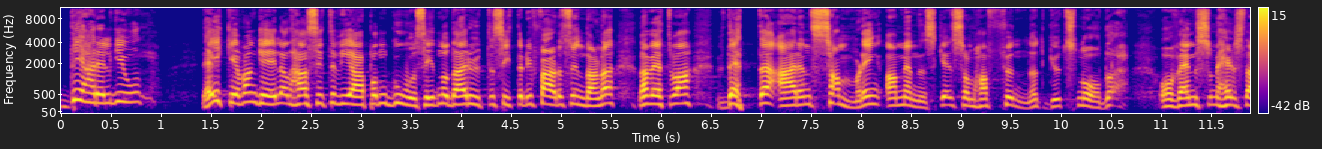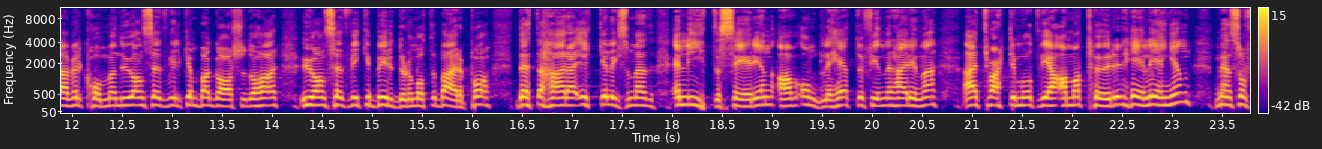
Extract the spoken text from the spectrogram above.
Det er religion. Det er ikke evangeliet. Her sitter vi her på den gode siden, og der ute sitter de fæle synderne. Nei, vet du hva? Dette er en samling av mennesker som har funnet Guds nåde. Og hvem som helst er velkommen, uansett hvilken bagasje du har, uansett hvilke byrder du måtte bære på. Dette her er ikke liksom en eliteserien av åndelighet du finner her inne. Nei, tvert imot, vi er amatører hele gjengen, men som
